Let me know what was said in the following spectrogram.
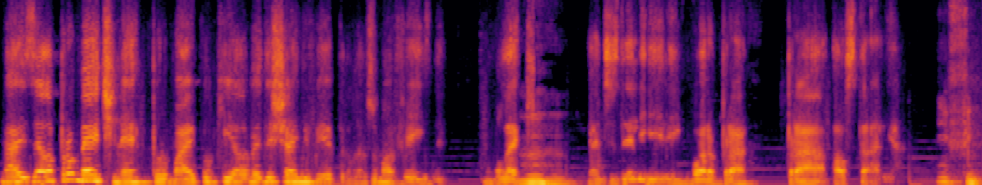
Mas ela promete, né, pro Michael que ela vai deixar ele ver pelo menos uma vez, né? O moleque, uhum. antes dele ir embora pra, pra Austrália. Enfim.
